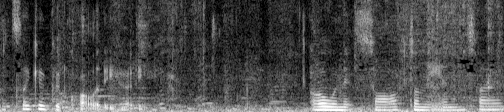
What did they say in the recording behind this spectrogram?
That's like a good quality hoodie. Oh, and it's soft on the inside.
